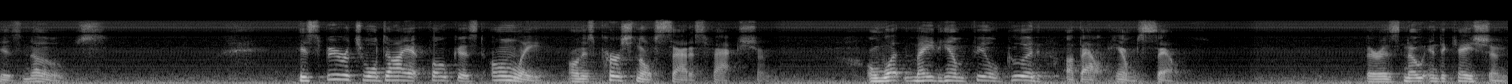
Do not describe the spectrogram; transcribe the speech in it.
his nose. His spiritual diet focused only on his personal satisfaction, on what made him feel good about himself there is no indication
